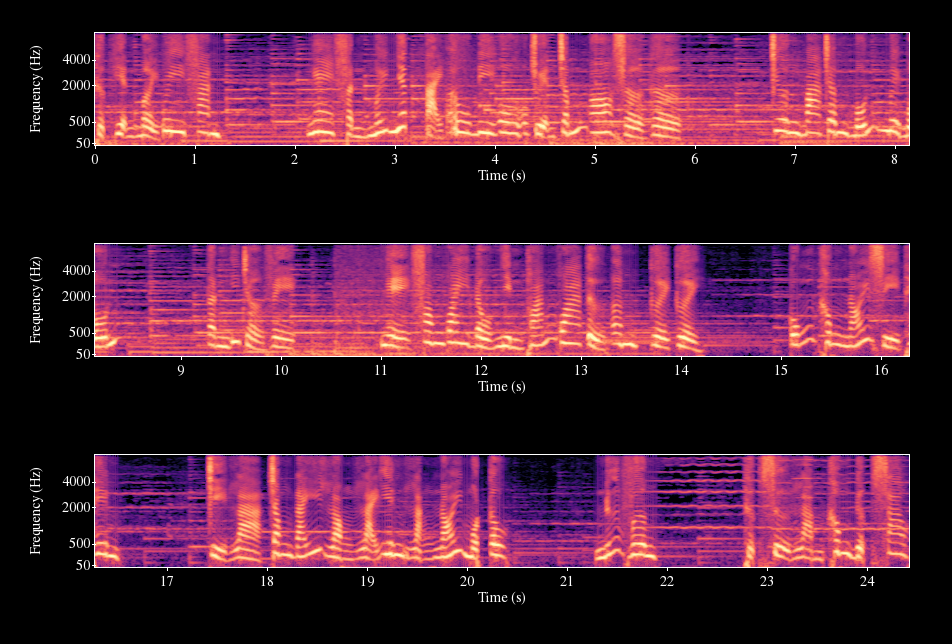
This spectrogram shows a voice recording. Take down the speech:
Thực hiện bởi Quy Phan. Nghe phần mới nhất tại audio chuyện.org Chương 344 Tần đi trở về Nghệ Phong quay đầu nhìn thoáng qua tử âm, cười cười. Cũng không nói gì thêm. Chỉ là trong đáy lòng lại yên lặng nói một câu. Nữ vương, Thực sự làm không được sao?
